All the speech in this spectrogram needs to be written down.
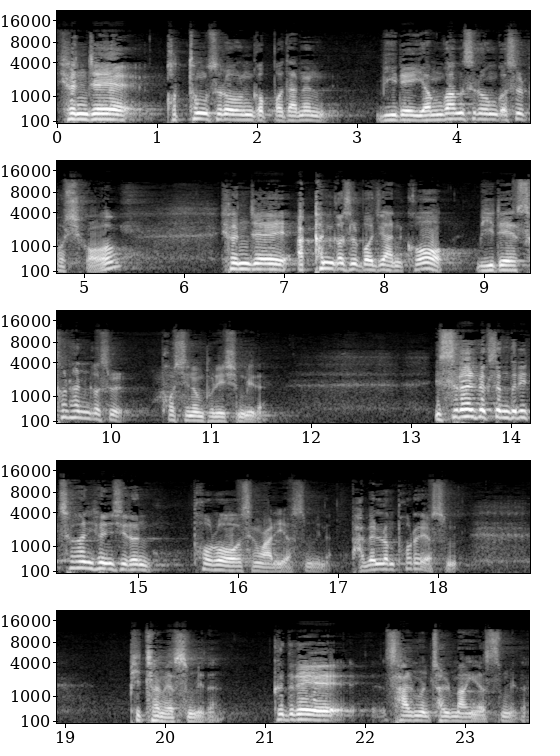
현재 고통스러운 것보다는 미래의 영광스러운 것을 보시고 현재 악한 것을 보지 않고 미래의 선한 것을 보시는 분이십니다. 이스라엘 백성들이 처한 현실은 포로 생활이었습니다. 바벨론 포로였습니다. 비참했습니다. 그들의 삶은 절망이었습니다.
